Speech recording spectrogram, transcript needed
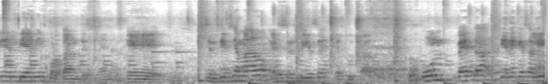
bien, bien importante. Eh, sentirse amado es sentirse escuchado. Un beta tiene que salir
